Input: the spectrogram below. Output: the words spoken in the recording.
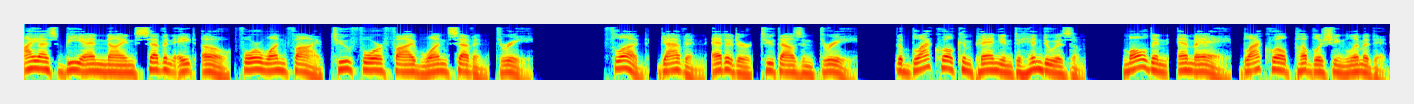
ISBN 978-0-415-24517-3. Flood, Gavin editor 2003. The Blackwell Companion to Hinduism. Malden, M.A., Blackwell Publishing Limited.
